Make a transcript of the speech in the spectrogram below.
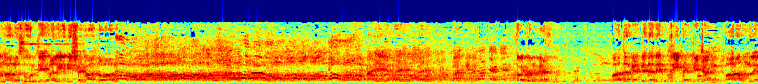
اللہ رسول تے علی دی شجاعت دوا رہا بہتر گھنٹے دے دن، تری گھنٹے جنگ، بارہ حملے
